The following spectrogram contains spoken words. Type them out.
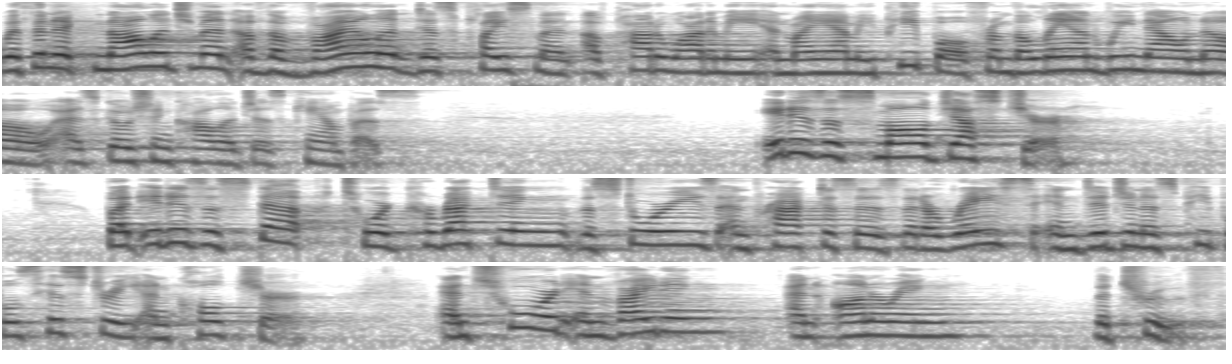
with an acknowledgement of the violent displacement of Potawatomi and Miami people from the land we now know as Goshen College's campus. It is a small gesture, but it is a step toward correcting the stories and practices that erase Indigenous peoples' history and culture, and toward inviting and honoring the truth.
